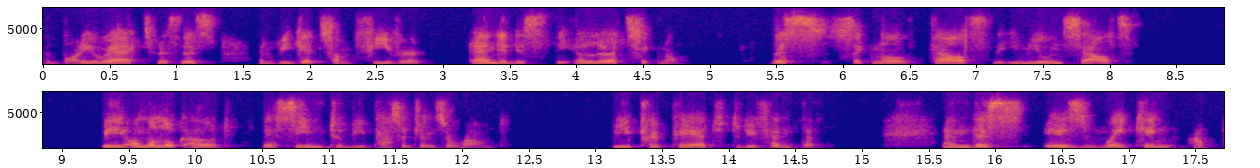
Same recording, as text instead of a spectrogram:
The body reacts with this and we get some fever and it is the alert signal. This signal tells the immune cells, be on the lookout, there seem to be pathogens around. Be prepared to defend them. And this is waking up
